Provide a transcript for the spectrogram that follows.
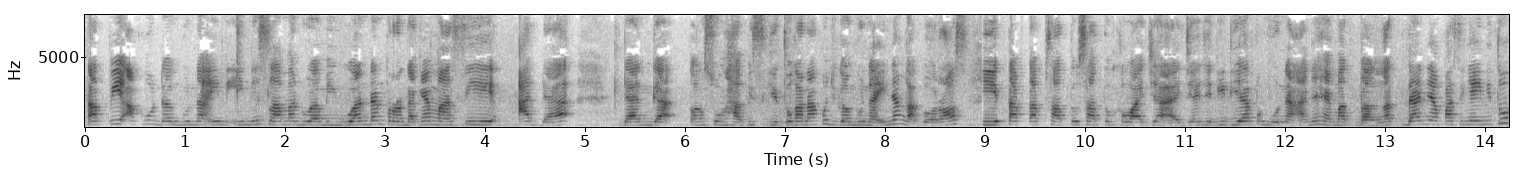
Tapi aku udah gunain ini selama dua mingguan dan produknya masih ada dan nggak langsung habis gitu. Karena aku juga gunainnya nggak boros. Di tap-tap satu-satu ke wajah aja. Jadi dia penggunaannya hemat banget. Dan yang pastinya ini tuh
